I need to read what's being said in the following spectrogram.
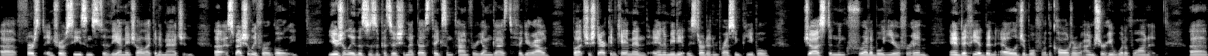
uh, first intro seasons to the NHL I can imagine, uh, especially for a goalie. Usually, this is a position that does take some time for young guys to figure out, but Shesterkin came in and immediately started impressing people. Just an incredible year for him. And if he had been eligible for the Calder, I'm sure he would have won it. Uh,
